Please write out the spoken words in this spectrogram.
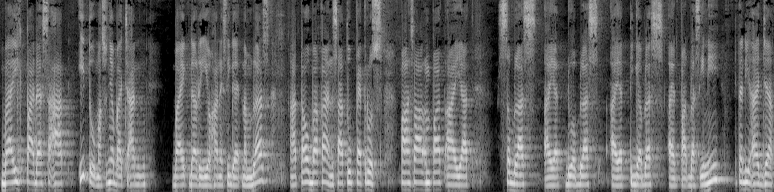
baik pada saat itu maksudnya bacaan baik dari Yohanes 3 ayat 16 atau bahkan 1 Petrus pasal 4 ayat 11 ayat 12 ayat 13 ayat 14 ini kita diajak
